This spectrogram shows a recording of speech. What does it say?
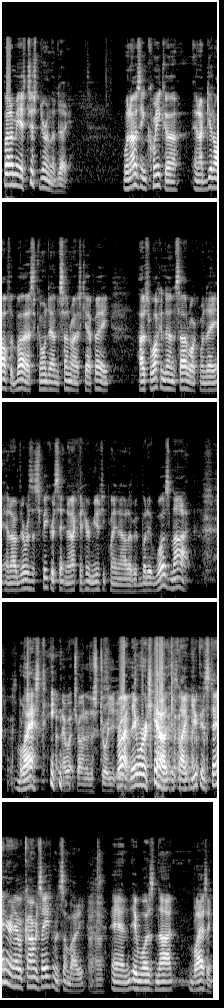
but I mean it's just during the day. When I was in Cuenca and I'd get off the bus going down to Sunrise Cafe, I was walking down the sidewalk one day, and I, there was a speaker sitting there. I could hear music playing out of it, but it was not blasting. They weren't trying to destroy you. Right, they weren't. Yeah, it's like you could stand there and have a conversation with somebody, Uh-huh. and it was not blasting.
